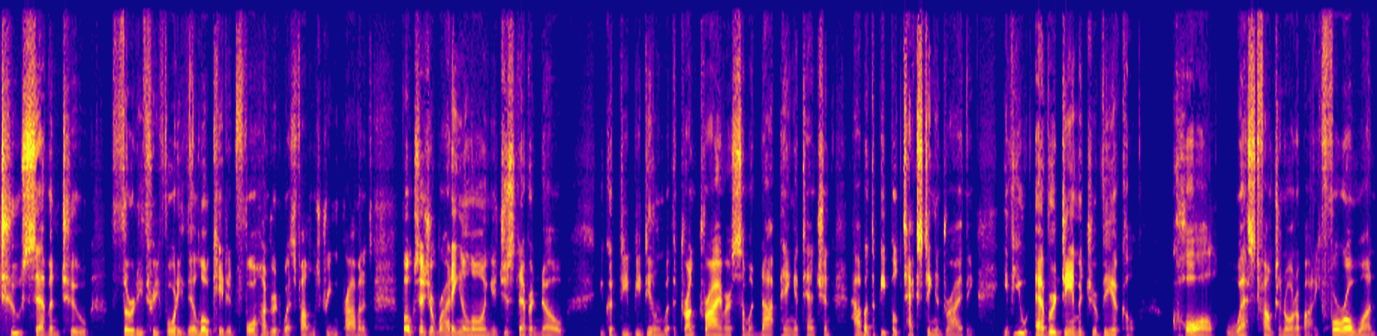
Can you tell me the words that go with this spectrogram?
272 3340. They're located 400 West Fountain Street in Providence. Folks, as you're riding along, you just never know. You could be dealing with a drunk driver, someone not paying attention. How about the people texting and driving? If you ever damage your vehicle, call West Fountain Auto Body, 401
